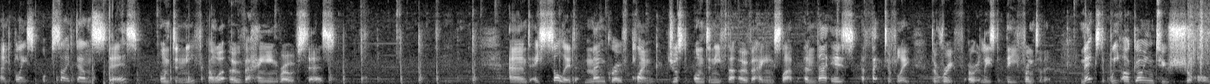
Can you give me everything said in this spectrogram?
And place upside down stairs underneath our overhanging row of stairs. And a solid mangrove plank just underneath that overhanging slab. And that is effectively the roof, or at least the front of it. Next, we are going to shovel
